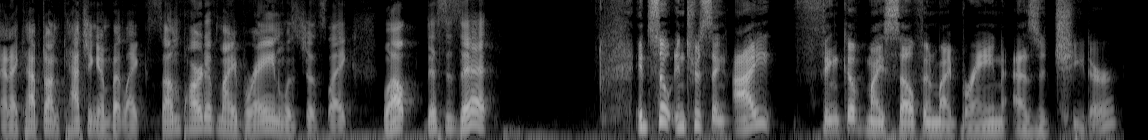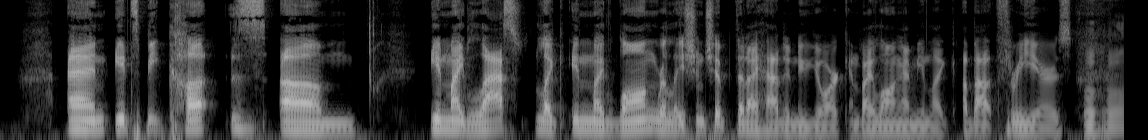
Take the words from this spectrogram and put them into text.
And I kept on catching him, but like some part of my brain was just like, well, this is it. It's so interesting. I think of myself in my brain as a cheater, and it's because um in my last like in my long relationship that I had in New York, and by long I mean like about three years, Mm-hmm.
